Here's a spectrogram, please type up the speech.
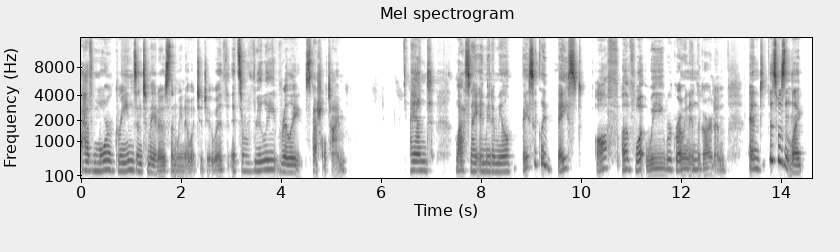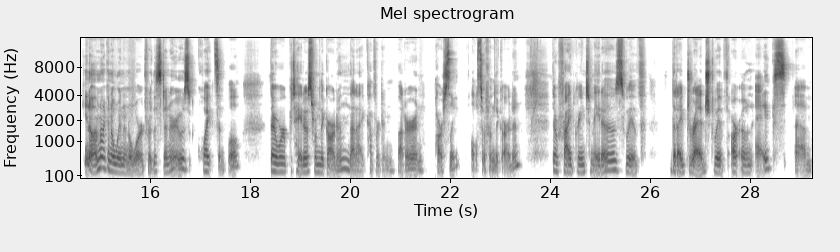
have more greens and tomatoes than we know what to do with. It's a really really special time. And last night I made a meal basically based off of what we were growing in the garden. And this wasn't like, you know, I'm not going to win an award for this dinner. It was quite simple. There were potatoes from the garden that I covered in butter and parsley, also from the garden. There were fried green tomatoes with that I dredged with our own eggs, um,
